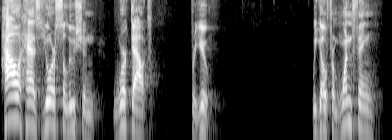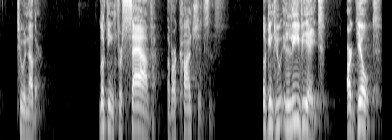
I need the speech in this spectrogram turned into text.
How has your solution worked out for you? We go from one thing to another, looking for salve of our consciences, looking to alleviate our guilt,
